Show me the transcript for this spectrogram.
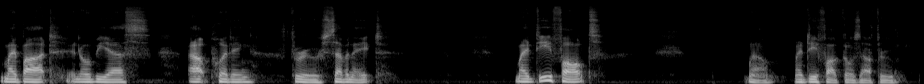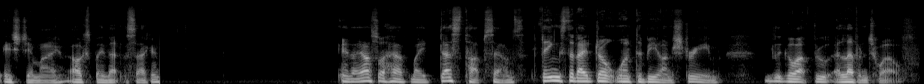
my bot in OBS outputting through 7.8. My default, well, my default goes out through HDMI. I'll explain that in a second and I also have my desktop sounds, things that I don't want to be on stream, that go out through 1112.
